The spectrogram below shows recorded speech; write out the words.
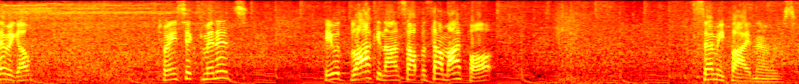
There we go. 26 minutes. He was blocking nonstop. It's not my fault. Semi-fight nerves.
